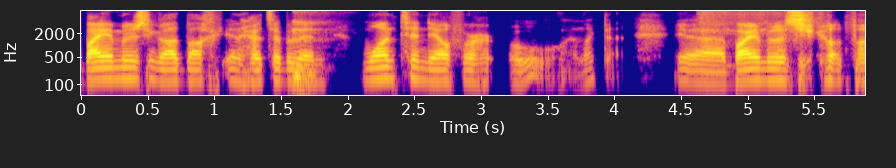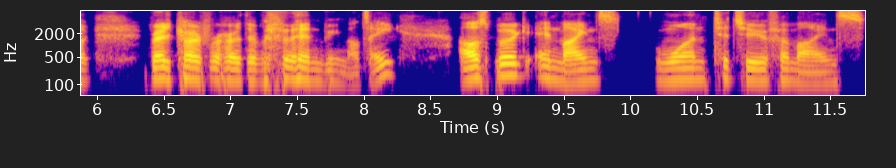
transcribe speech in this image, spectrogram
Bayern Mönchengladbach in Hertha Berlin. One to nil for her. oh, I like that. Yeah, Bayern Mönchengladbach. Red card for Hertha Berlin being naughty. Augsburg and Mainz. One to two for Mainz.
